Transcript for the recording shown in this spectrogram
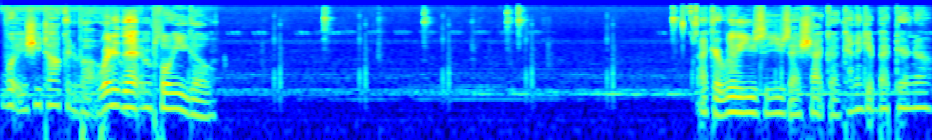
What is she talking about? Where did that employee go? I could really use to use that shotgun. Can I get back there now?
